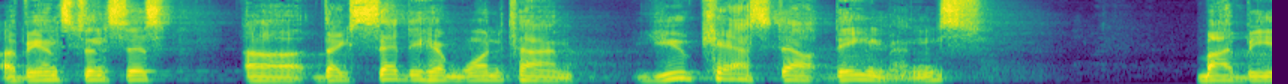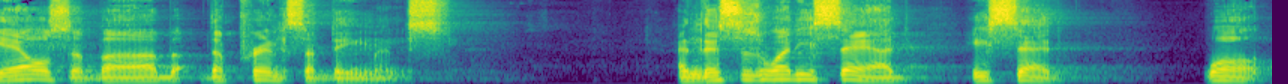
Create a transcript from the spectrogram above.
of instances. Uh, they said to him one time, You cast out demons by Beelzebub, the prince of demons. And this is what he said. He said, Well,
